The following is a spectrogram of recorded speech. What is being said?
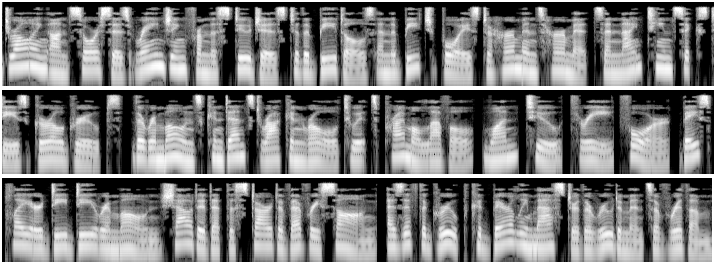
Drawing on sources ranging from the Stooges to the Beatles and the Beach Boys to Herman's Hermits and 1960s girl groups, the Ramones condensed rock and roll to its primal level. 1 2, 3, 4, bass player Dee Dee Ramone shouted at the start of every song, as if the group could barely master the rudiments of rhythm.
